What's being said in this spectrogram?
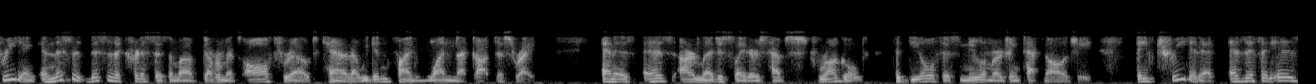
treating, and this is this is a criticism of governments all throughout Canada. We didn't find one that got this right. And as as our legislators have struggled to deal with this new emerging technology, they've treated it as if it is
